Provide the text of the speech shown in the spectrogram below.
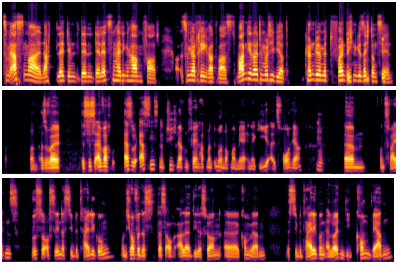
zum ersten Mal nach dem, der, der letzten Heiligen Hafenfahrt zum JG-Grad warst, waren die Leute motiviert? Können wir mit freundlichen Gesichtern zählen? Also, weil das ist einfach, also erstens, natürlich nach einem Fan hat man immer noch mal mehr Energie als vorher. Ja. Ähm, und zweitens wirst du auch sehen, dass die Beteiligung, und ich hoffe, dass, dass auch alle, die das hören, äh, kommen werden, dass die Beteiligung an Leuten, die kommen werden,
